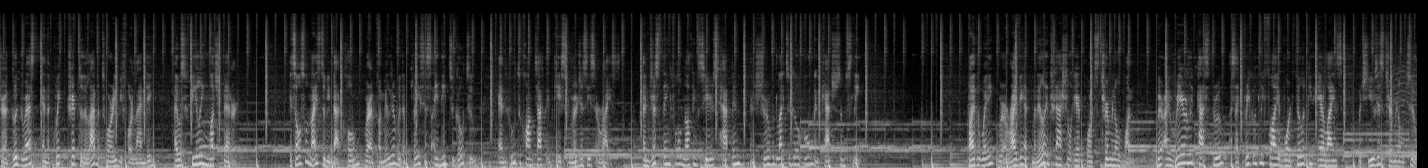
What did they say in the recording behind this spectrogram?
After a good rest and a quick trip to the lavatory before landing, I was feeling much better. It's also nice to be back home where I'm familiar with the places I need to go to and who to contact in case emergencies arise. I'm just thankful nothing serious happened and sure would like to go home and catch some sleep. By the way, we're arriving at Manila International Airport's Terminal 1, where I rarely pass through as I frequently fly aboard Philippine Airlines, which uses Terminal 2.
